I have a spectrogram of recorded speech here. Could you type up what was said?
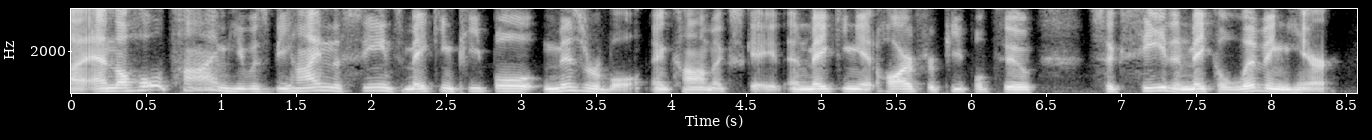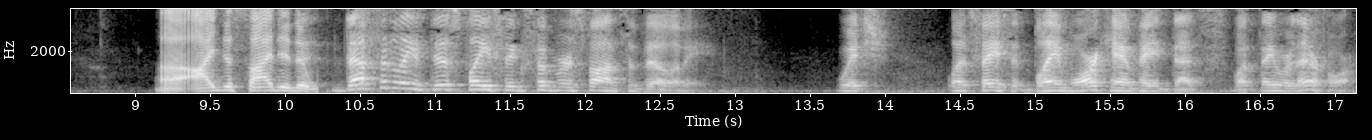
Uh, and the whole time he was behind the scenes making people miserable in Comicsgate and making it hard for people to succeed and make a living here. Uh, I decided it Definitely is displacing some responsibility. Which, let's face it, Blame War campaign, that's what they were there for.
